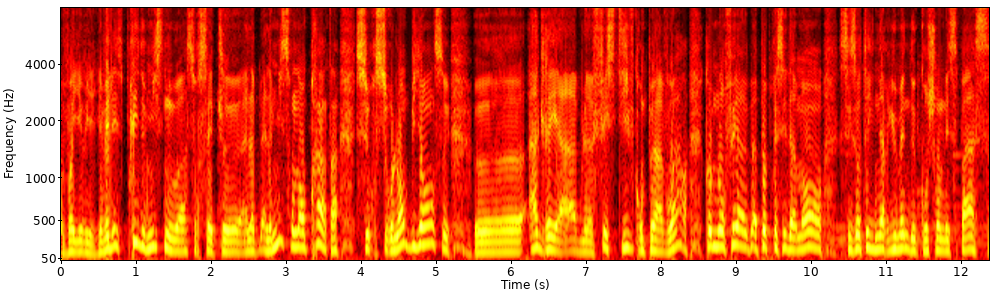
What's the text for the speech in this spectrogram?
voyez, voyez, il y avait l'esprit de Miss Noah sur cette, elle a, mis son empreinte hein, sur sur l'ambiance agréable, festive qu'on peut avoir, comme l'ont fait un, peu précédemment ces autres de cochon de l'espace,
